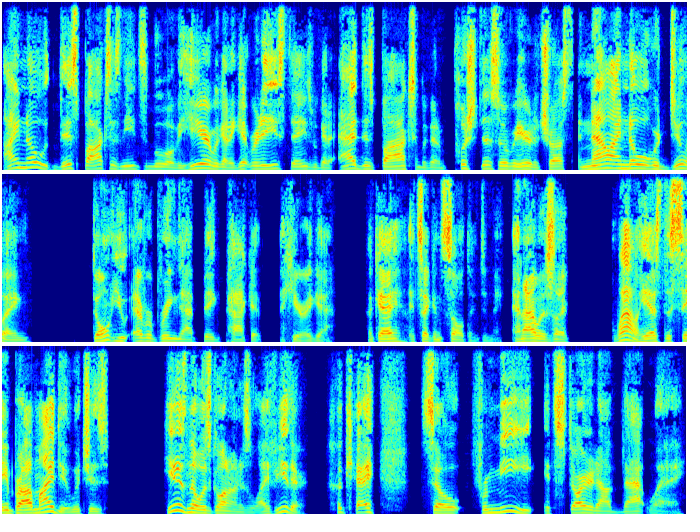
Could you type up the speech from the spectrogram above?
I know this boxes needs to move over here. We got to get rid of these things. We got to add this box and we got to push this over here to trust. And now I know what we're doing. Don't you ever bring that big packet here again. Okay. It's like insulting to me. And I was like, wow, he has the same problem I do, which is he doesn't know what's going on in his life either. Okay. So for me, it started out that way.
